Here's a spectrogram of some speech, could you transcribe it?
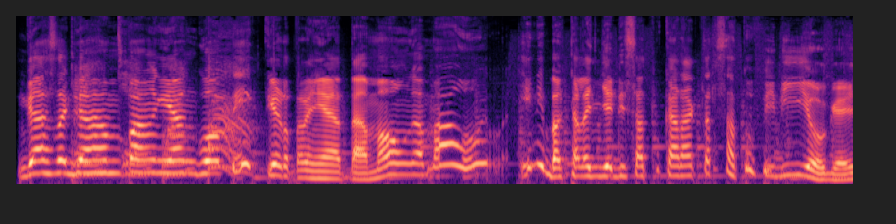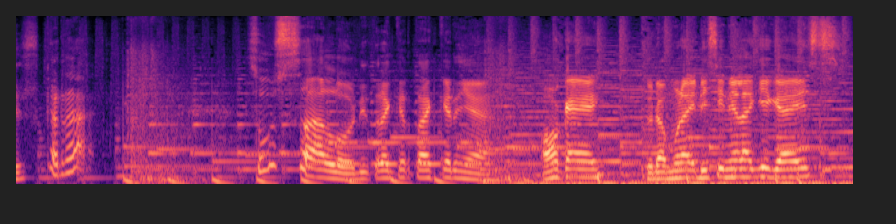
Gak segampang yang gue pikir ternyata. Mau gak mau Ini bakalan jadi satu karakter satu video guys. Karena Susah loh di terakhir-terakhirnya. Oke Sudah mulai di sini lagi guys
